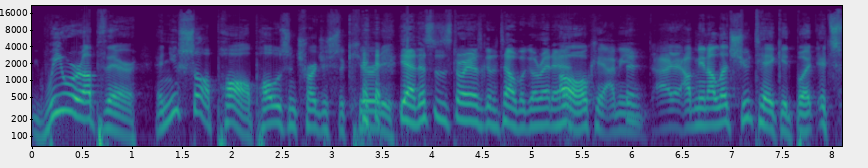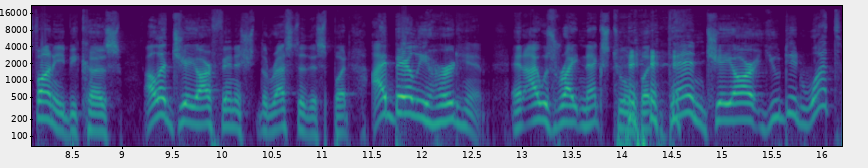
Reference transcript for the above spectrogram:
we were up there and you saw Paul. Paul was in charge of security. Yeah, this is the story I was going to tell, but go right ahead. oh, okay. I mean, I, I mean, I'll let you take it, but it's funny because I'll let Jr. finish the rest of this. But I barely heard him, and I was right next to him. But then Jr., you did what?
